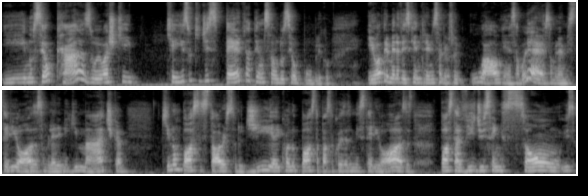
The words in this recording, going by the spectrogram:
E no seu caso, eu acho que, que é isso que desperta a atenção do seu público. Eu, a primeira vez que entrei no Instagram, eu falei: Uau, quem é essa mulher? Essa mulher misteriosa, essa mulher enigmática, que não posta stories todo dia, e quando posta, posta coisas misteriosas, posta vídeos sem som. Isso,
